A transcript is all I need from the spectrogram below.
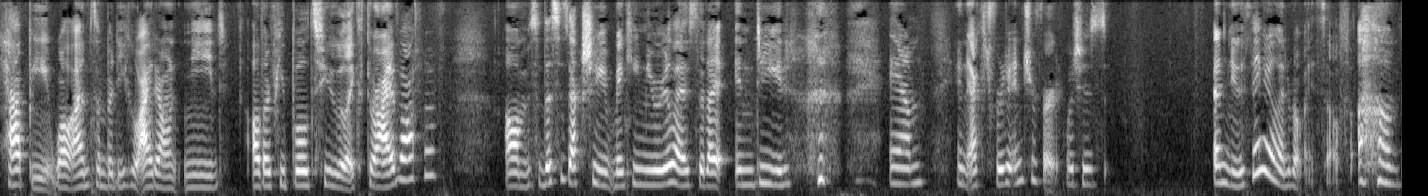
happy. While I'm somebody who I don't need other people to like thrive off of. Um, so this is actually making me realize that I indeed am an extrovert introvert, which is a new thing I learned about myself. Um,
